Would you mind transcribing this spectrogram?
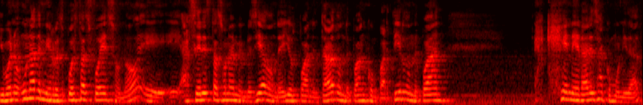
Y bueno, una de mis respuestas fue eso, ¿no? Eh, eh, hacer esta zona de membresía donde ellos puedan entrar, donde puedan compartir, donde puedan generar esa comunidad.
